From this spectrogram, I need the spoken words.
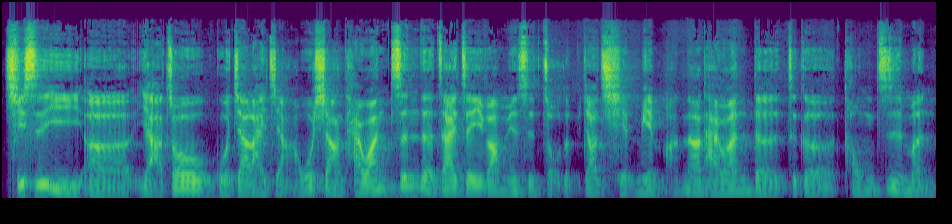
其实以呃亚洲国家来讲啊，我想台湾真的在这一方面是走的比较前面嘛。那台湾的这个同志们，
